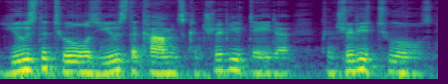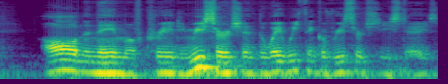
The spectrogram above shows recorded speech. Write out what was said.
use the tools, use the commons, contribute data, contribute tools, all in the name of creating research. And the way we think of research these days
